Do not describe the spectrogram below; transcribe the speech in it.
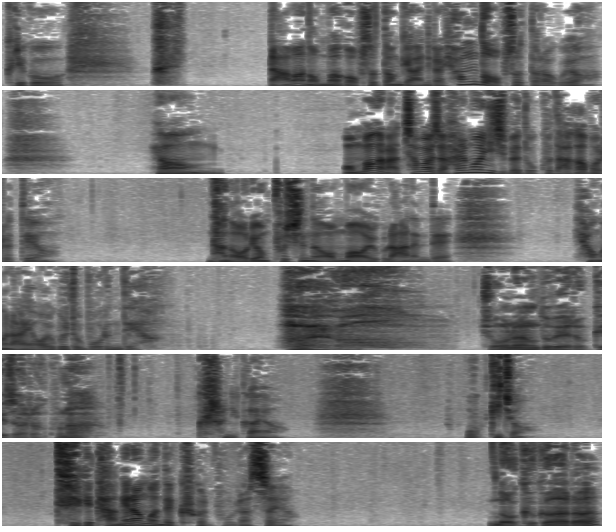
그리고 나만 엄마가 없었던 게 아니라 형도 없었더라고요. 형, 엄마가 낳자마자 할머니 집에 놓고 나가버렸대요. 난 어렴풋이는 엄마 얼굴 아는데 형은 아예 얼굴도 모른대요. 아이고, 조낭도 외롭게 자랐구나. 그러니까요. 웃기죠. 되게 당연한 건데 그걸 몰랐어요. 너 그거 알아?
